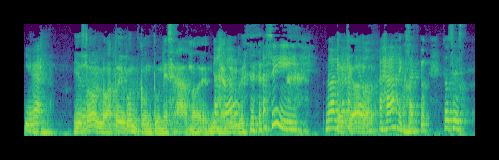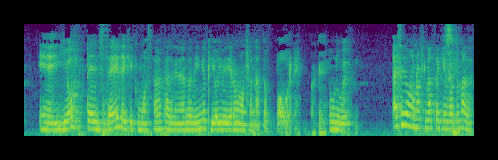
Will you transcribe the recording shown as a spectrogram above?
llegar. Y esto lo ato yo con, con tu necedad, ¿no? De niña. Ajá. Así, no había Terquedad. cambiado. Ajá, exacto. Entonces, eh, yo pensé de que como estaba empadrinando niño, que yo iba a ir a un orfanato pobre. Ok. Un lugar... ¿Has ido a un orfanato aquí en Sí. Guatemala?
